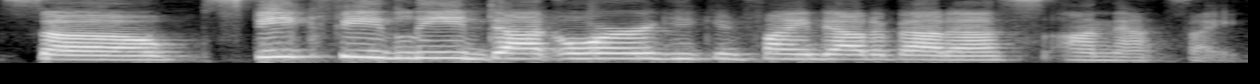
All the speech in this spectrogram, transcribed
So speakfeedlead.org, you can find out about us on that site.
